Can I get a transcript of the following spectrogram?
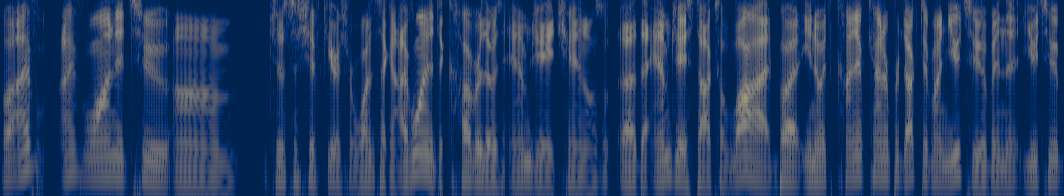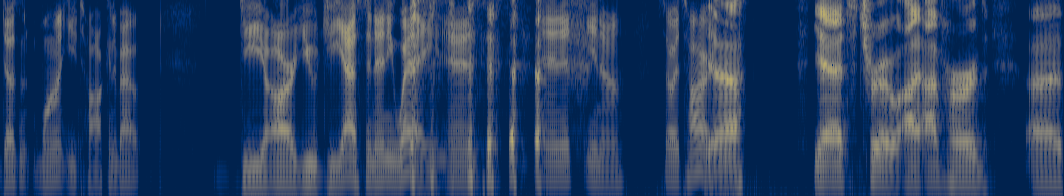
Well, I've I've wanted to um just to shift gears for one second. I've wanted to cover those MJ channels, uh, the MJ stocks a lot, but you know it's kind of counterproductive on YouTube, and that YouTube doesn't want you talking about D R U G S in any way, and and it's you know so it's hard. Yeah, yeah, it's true. I, I've heard. Uh,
